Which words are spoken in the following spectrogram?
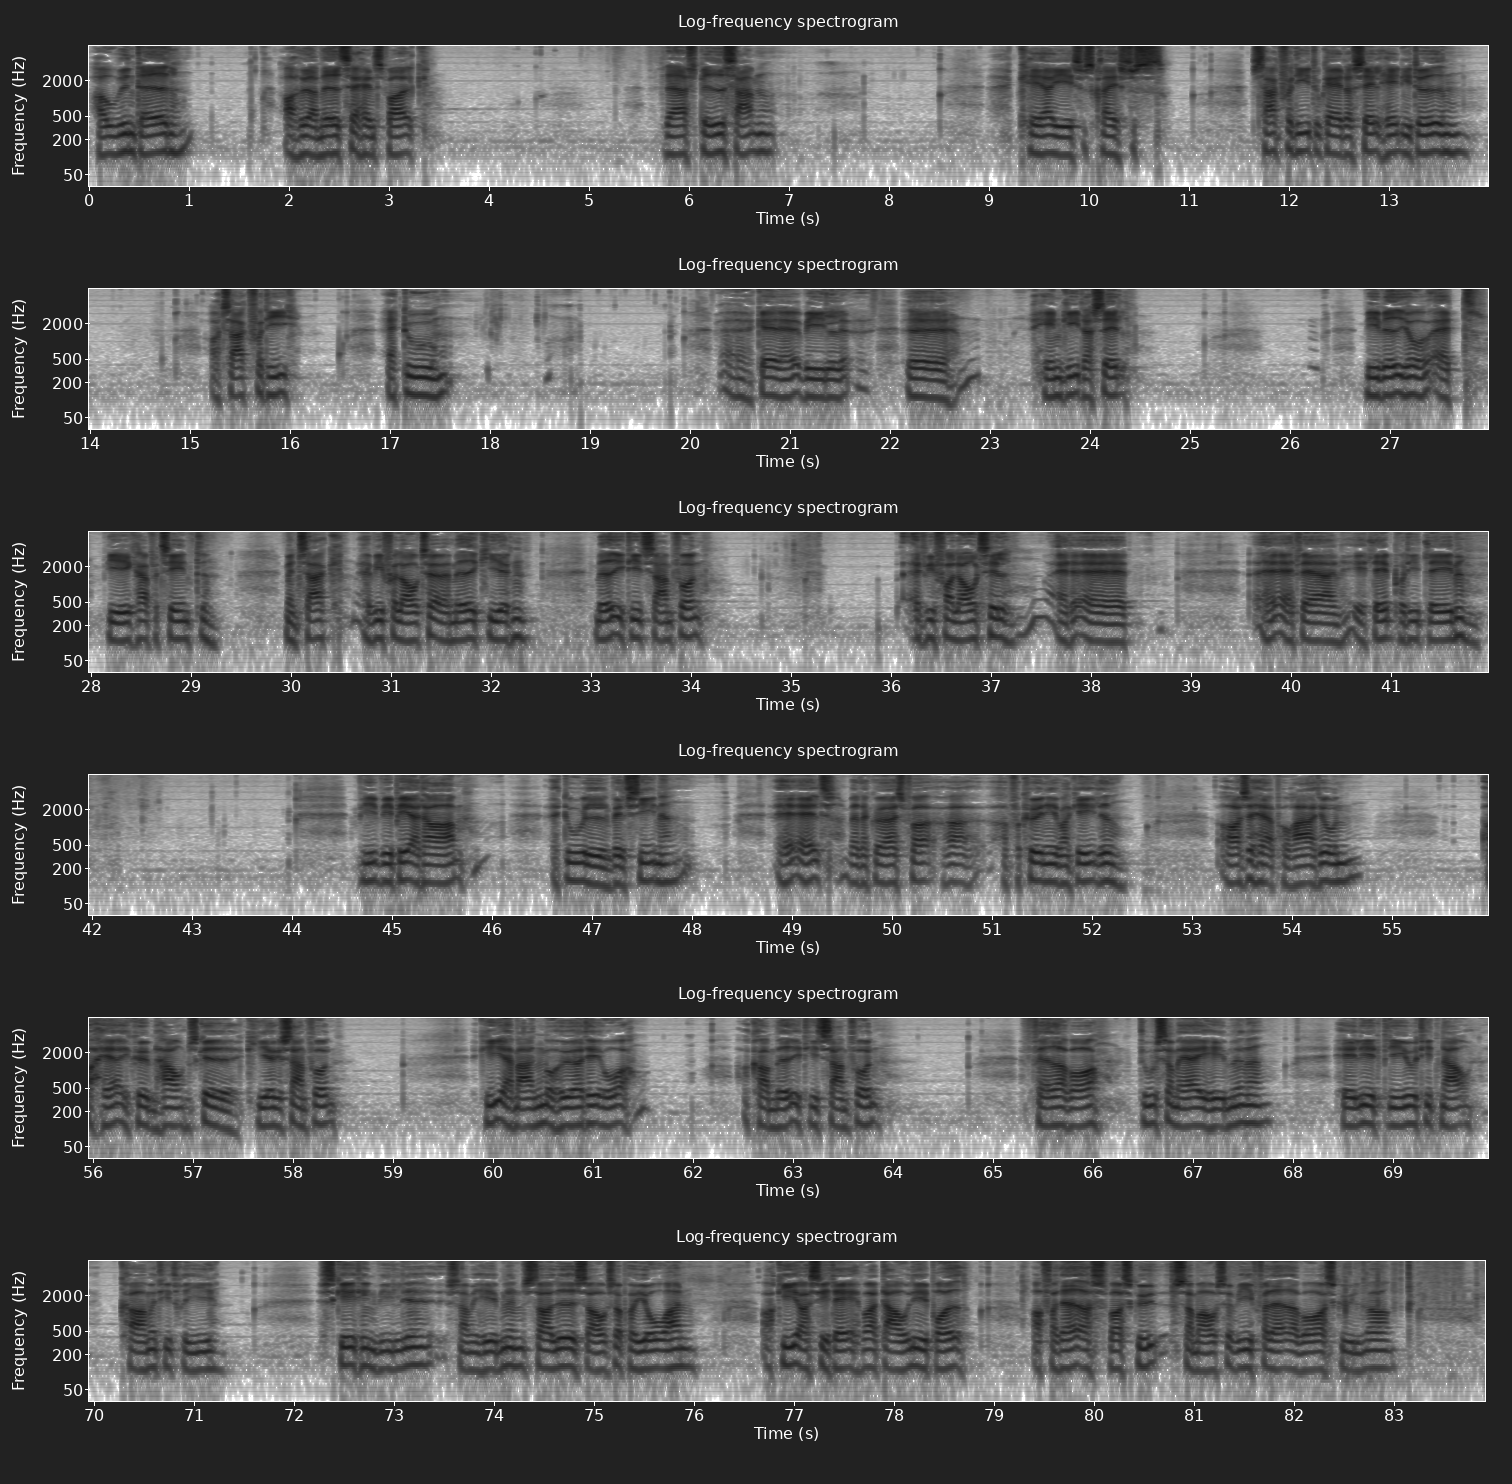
og uden dadel og hører med til hans folk. Lad os bede sammen. Kære Jesus Kristus, tak fordi du gav dig selv hen i døden, og tak fordi, at du øh, vil øh, hengive dig selv. Vi ved jo, at vi ikke har fortjent det, men tak, at vi får lov til at være med i kirken, med i dit samfund, at vi får lov til at, at, at være et lem på dit læme. Vi, vi beder dig om, at du vil velsigne af alt, hvad der gøres for at forkynde evangeliet, også her på radioen og her i Københavnske kirkesamfund. Giv at mange må høre det ord og komme med i dit samfund. Fader vor, du som er i himlene, helliget blive dit navn, komme dit rige. Ske din vilje, som i himlen, således også på jorden – og giv os i dag vores daglige brød, og forlad os vores skyld, som også vi forlader vores skyldnere.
